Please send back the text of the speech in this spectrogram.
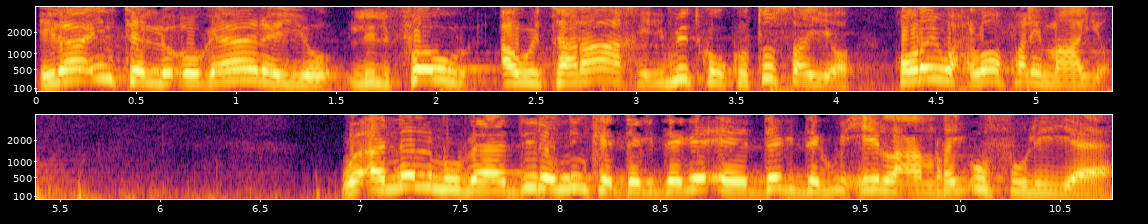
ilaa inta la ogaanayo lilfawr aw taraakhi midku kutusayo horay wax loo fali maayo. Wa ana almubaadira ninka degdege ee degdeg wixii la amray u fuliyaa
